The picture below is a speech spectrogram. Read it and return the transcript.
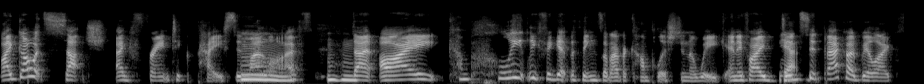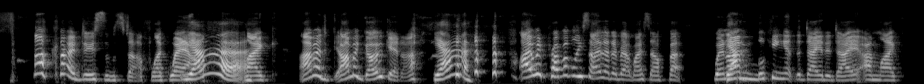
I go at such a frantic pace in my Mm. life Mhm. that I completely forget the things that I've accomplished in a week. And if I did Yeah. sit back, I'd be like, fuck, I do some stuff. Like, wow. yeah Like I'm a I'm a go-getter. yeah I would probably say that about myself, but when Yeah. I'm looking at the day to day, I'm like,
